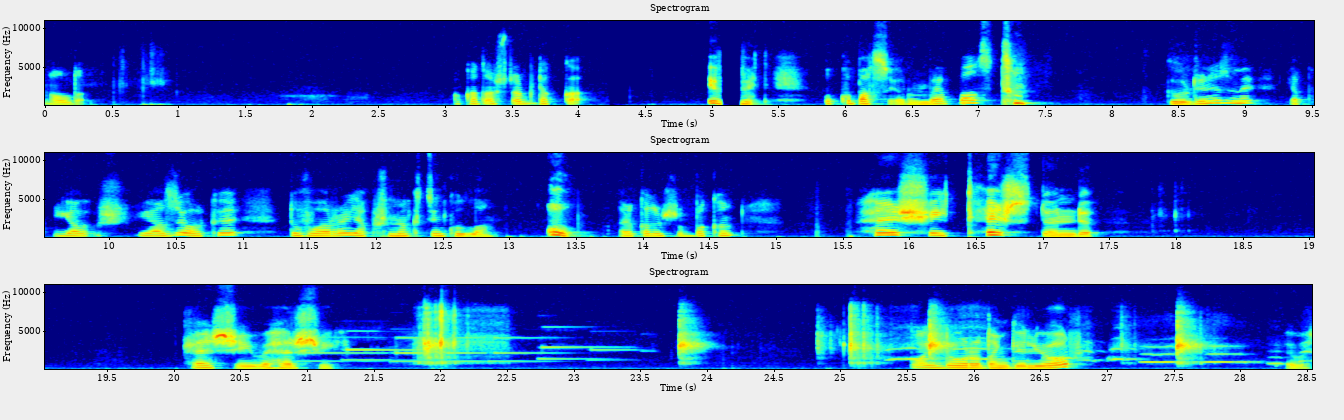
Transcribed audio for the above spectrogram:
Ne oldu? Arkadaşlar bir dakika. Evet. Oku basıyorum ve bastım. Gördünüz mü? Yap, ya- yazıyor ki duvara yapışmak için kullan. Oh! Arkadaşlar bakın. Her şey ters döndü. Her şey ve her şey. Baldi oradan geliyor. Evet.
